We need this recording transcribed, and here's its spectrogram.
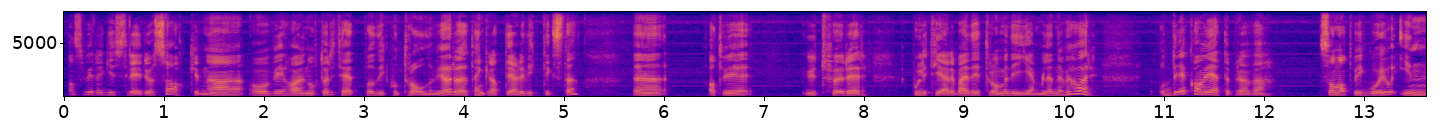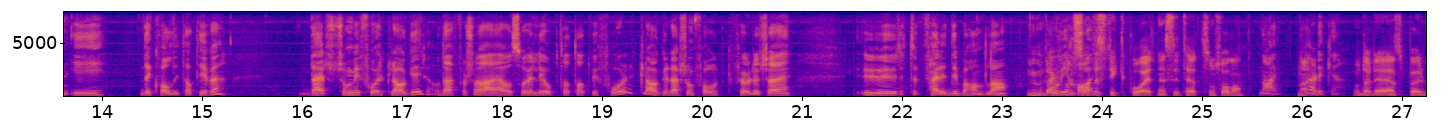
Altså Vi registrerer jo sakene, og vi har en autoritet på de kontrollene vi gjør. og jeg tenker at det er det viktigste. Uh, at vi utfører politiarbeidet i tråd med de hjemlene vi har. Og det kan vi etterprøve. Sånn at vi går jo inn i det kvalitative dersom vi får klager. og Derfor så er jeg også veldig opptatt av at vi får klager dersom folk føler seg urettferdig behandla. Men det er ikke noen har... statistikk på etnisitet som sådan? Nei, det er det ikke. Og det er det jeg spør,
